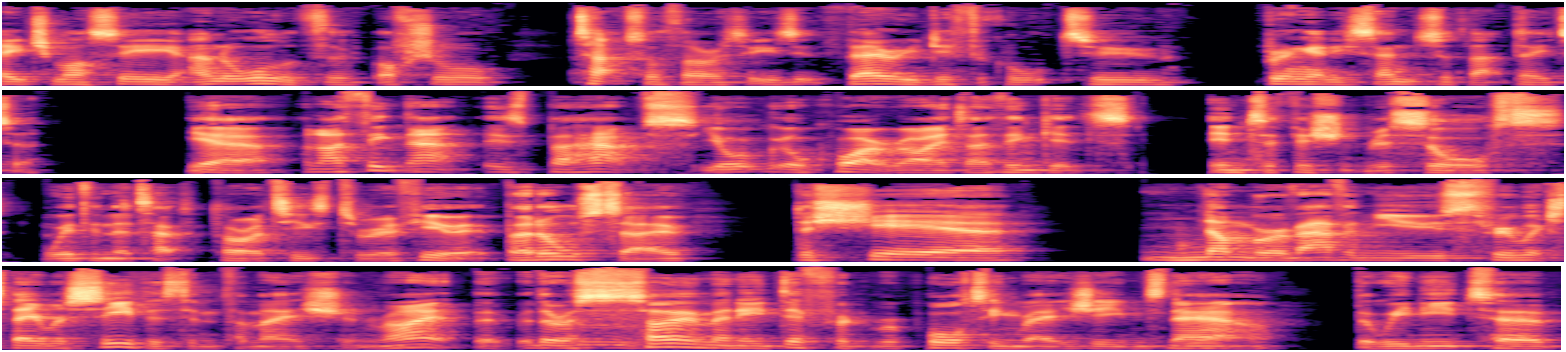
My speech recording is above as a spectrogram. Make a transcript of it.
HMRC and all of the offshore tax authorities, it's very difficult to bring any sense of that data. Yeah, and I think that is perhaps you're you're quite right. I think it's insufficient resource within the tax authorities to review it, but also the sheer number of avenues through which they receive this information, right? There are mm. so many different reporting regimes now that we need to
